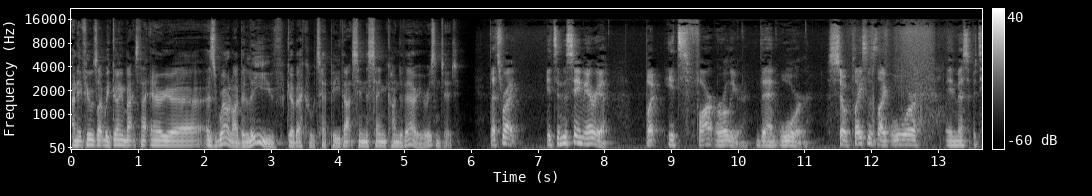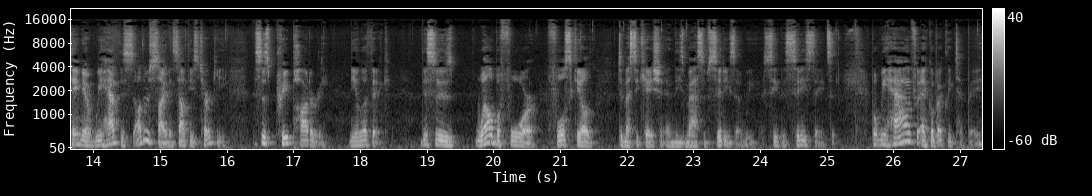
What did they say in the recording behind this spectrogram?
and it feels like we're going back to that area as well. I believe Göbekli Tepe, that's in the same kind of area, isn't it? That's right. It's in the same area, but it's far earlier than Ur. So places like Ur in Mesopotamia, we have this other site in southeast Turkey. This is pre-pottery, Neolithic. This is well before full-scale domestication in these massive cities that we see, the city states. But we have at Göbekli Tepe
